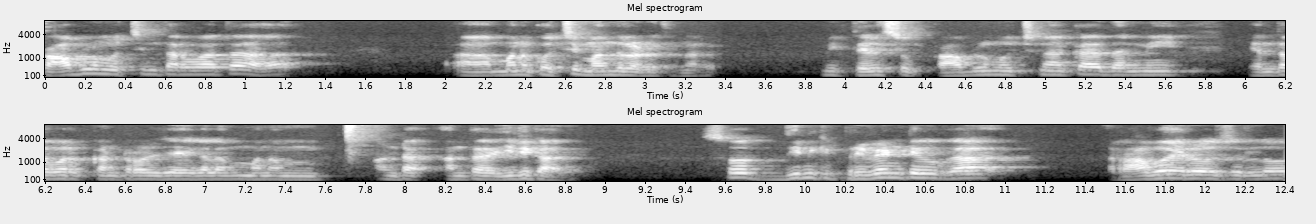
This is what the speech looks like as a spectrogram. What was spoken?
ప్రాబ్లం వచ్చిన తర్వాత మనకు వచ్చి మందులు అడుగుతున్నారు. మీకు తెలుసు ప్రాబ్లం వచ్చినాక దాన్ని ఎంతవరకు కంట్రోల్ చేయగలం మనం అంట అంత ఇది కాదు. సో దీనికి ప్రివెంటివ్గా రాబోయే రోజుల్లో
